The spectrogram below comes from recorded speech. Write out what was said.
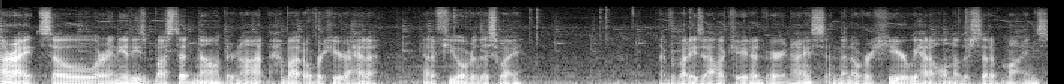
All right, so are any of these busted? No, they're not. How about over here? I had a had a few over this way. Everybody's allocated, very nice. And then over here we had a whole nother set of mines,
